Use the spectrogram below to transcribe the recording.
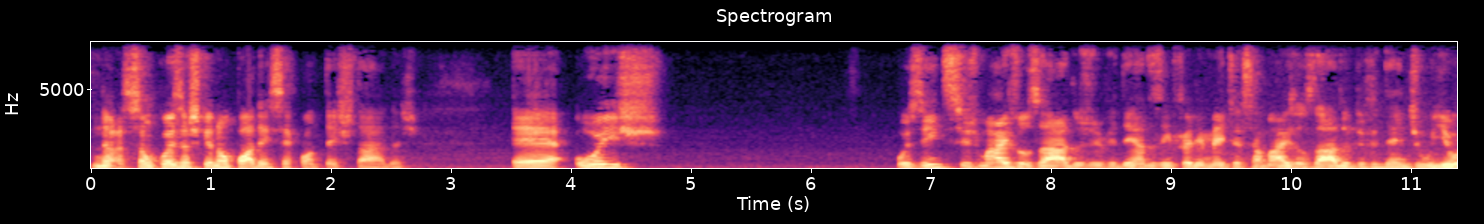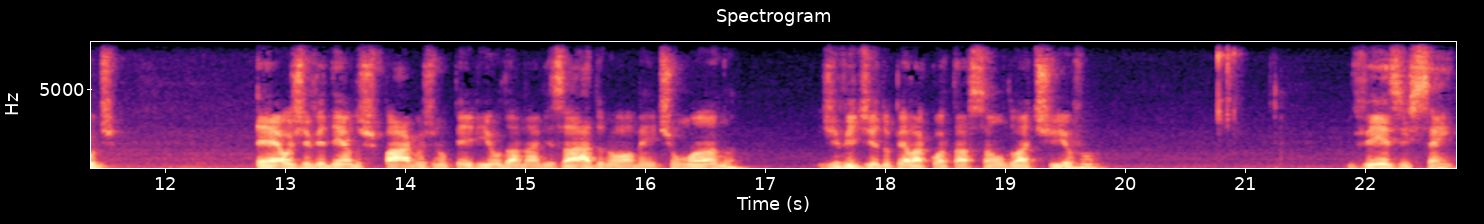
Não, são coisas que não podem ser contestadas. É, os, os índices mais usados de dividendos, infelizmente esse é mais usado, o dividend yield, é os dividendos pagos no período analisado, normalmente um ano, dividido pela cotação do ativo, vezes 100.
